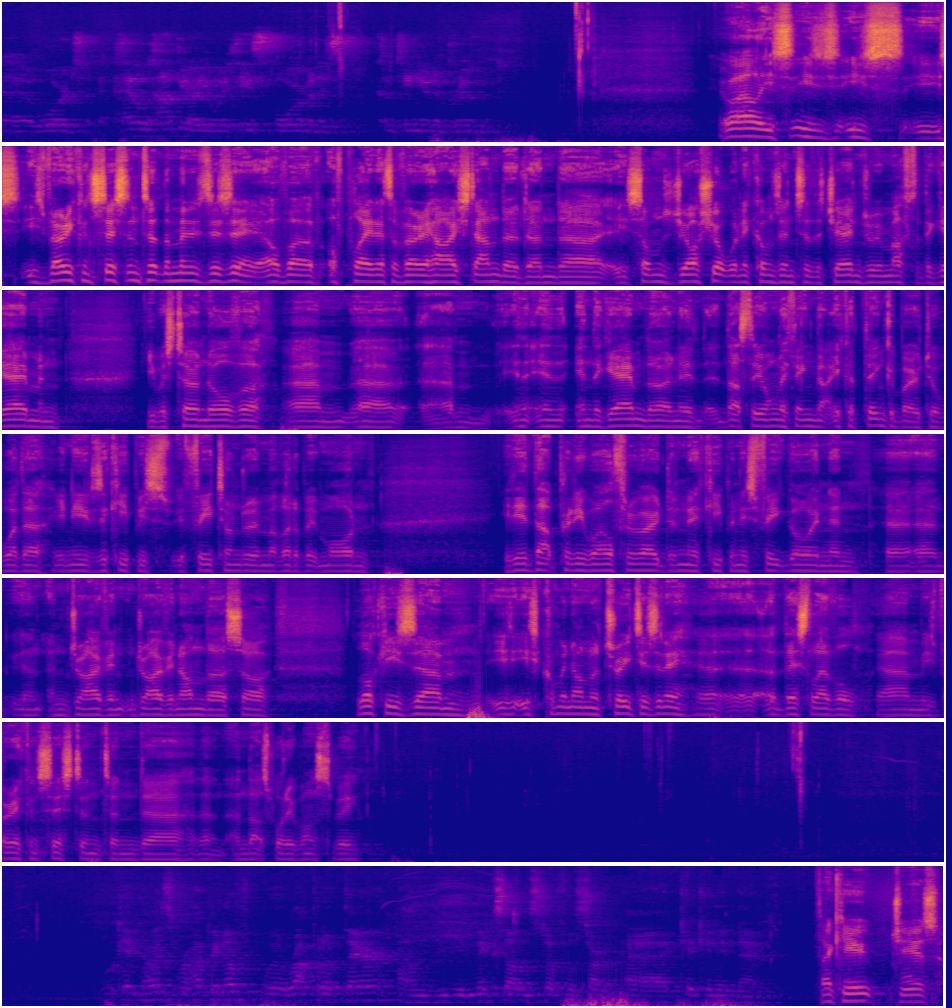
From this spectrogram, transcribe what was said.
uh, award. How happy are you with his form and his continued improvement? Well, he's he's he's he's, he's very consistent at the minute, isn't he? Of uh, of playing at a very high standard, and uh, he sums Josh up when he comes into the change room after the game, and he was turned over um, uh, um, in, in in the game though, and it, that's the only thing that he could think about of whether he needed to keep his feet under him a little bit more. And he did that pretty well throughout, didn't he? Keeping his feet going and uh, and, and driving driving on there. So. Look, he's um, he's coming on a treat, isn't he? Uh, at this level, um, he's very consistent, and, uh, and that's what he wants to be. Okay, guys, if we're happy enough, we'll wrap it up there, and the mix on stuff will start uh, kicking in now. Thank you. Cheers.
